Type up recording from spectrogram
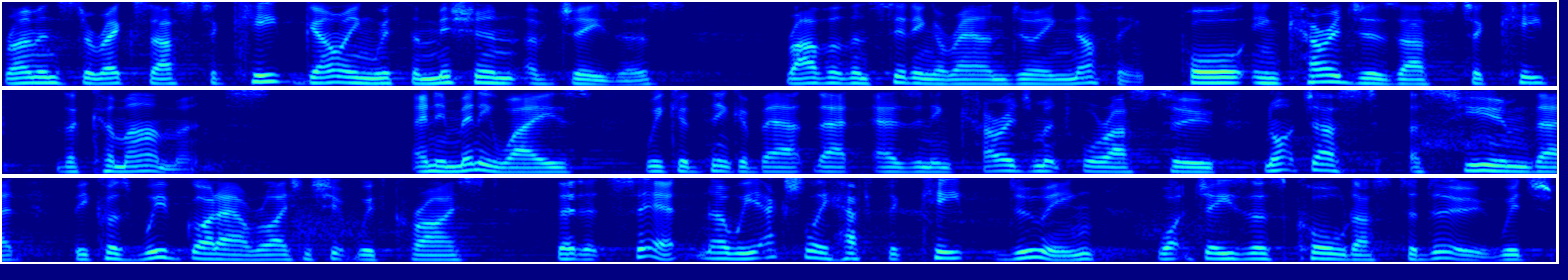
Romans directs us to keep going with the mission of Jesus rather than sitting around doing nothing. Paul encourages us to keep the commandments. And in many ways, we could think about that as an encouragement for us to not just assume that because we've got our relationship with Christ that it's set. No, we actually have to keep doing what Jesus called us to do, which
